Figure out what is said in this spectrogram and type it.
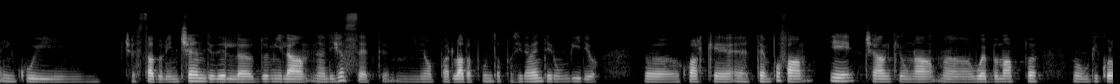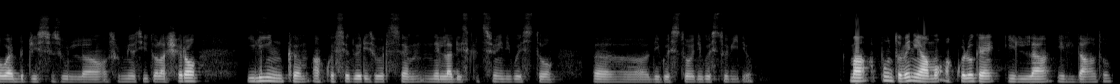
in cui c'è stato l'incendio del 2017, mhmm, ne ho parlato appunto appositamente in un video, ehm, qualche, ehm, tempo fa e c'è anche una, uhm, web map, un piccolo WebGIS sul sul mio sito. Lascerò i link a queste 2 risorse nella descrizione di questo ehm, di questo di questo video. Ma appunto veniamo a quello che è il il dato.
